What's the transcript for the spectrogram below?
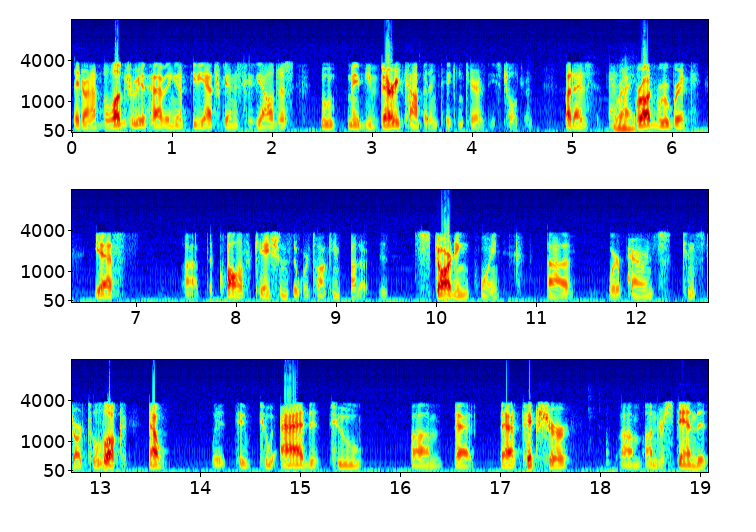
they don't have the luxury of having a pediatric anesthesiologist who may be very competent taking care of these children. But as, as right. a broad rubric, yes, uh, the qualifications that we're talking about are the starting point uh, where parents can start to look. Now, to, to add to um, that that picture, um, understand that,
